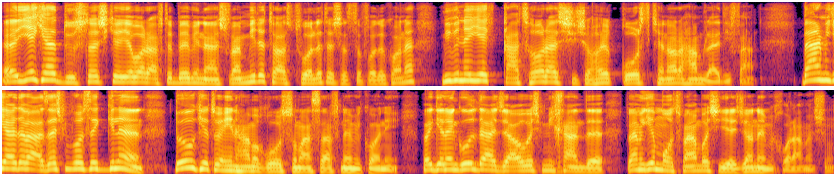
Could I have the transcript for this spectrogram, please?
یکی از دوستاش که یه بار رفته ببینش و میره تا از توالتش استفاده کنه می‌بینه یک قطار از شیشه های قرص کنار هم ردیفن. برمیگرده و ازش می‌پرسه گلن بگو که تو این همه قرص رو مصرف نمی‌کنی؟ و گلن گولد در جوابش میخنده و میگه مطمئن باش یه جا نمیخورمشون.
